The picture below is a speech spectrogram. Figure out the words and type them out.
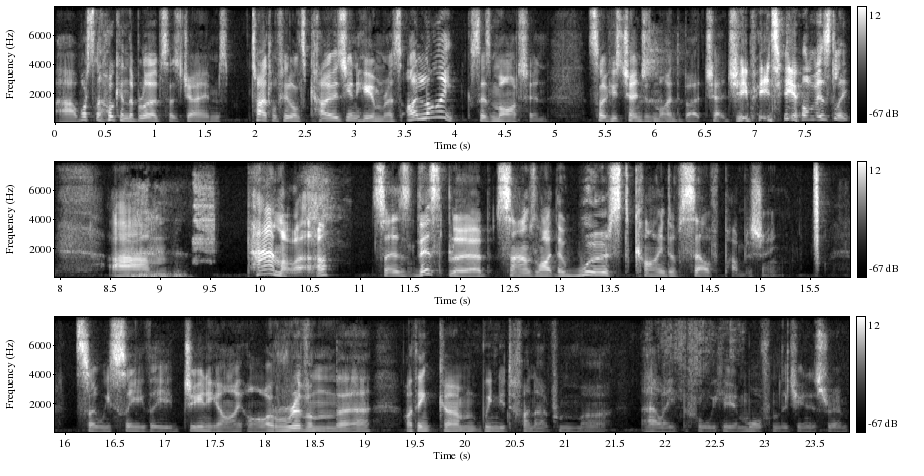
Uh, what's the hook in the blurb? Says James. Title feels cozy and humorous. I like, says Martin. So he's changed his mind about ChatGPT, obviously. Um, Pamela says this blurb sounds like the worst kind of self-publishing. So we see the genii are riven there. I think um, we need to find out from uh, Ali before we hear more from the Genius Room.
